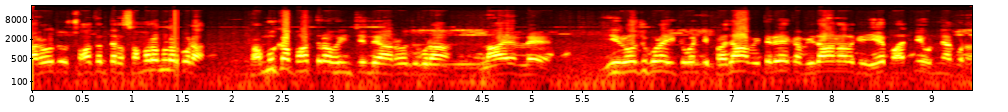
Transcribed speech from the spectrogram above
ఆ రోజు స్వాతంత్ర సమరంలో కూడా ప్రముఖ పాత్ర వహించింది ఆ రోజు కూడా లాయర్లే. ఈ రోజు కూడా ఇటువంటి ప్రజా వ్యతిరేక విధానాలకు ఏ పార్టీ ఉన్నా కూడా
